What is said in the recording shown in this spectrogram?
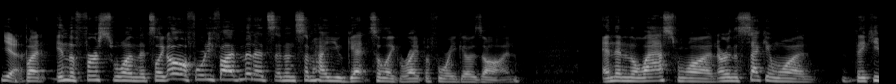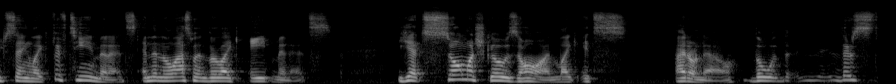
Yeah. But in the first one, it's like, oh, 45 minutes, and then somehow you get to like right before he goes on. And then in the last one, or in the second one, they keep saying like 15 minutes. And then the last one, they're like eight minutes. Yet so much goes on. Like it's, I don't know. The, the there's,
